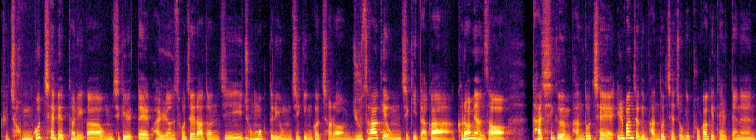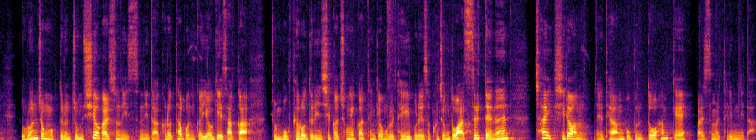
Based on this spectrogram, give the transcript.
그 전고체 배터리가 움직일 때 관련 소재라든지 이 종목들이 움직인 것처럼 유사하게 움직이다가 그러면서 다시금 반도체 일반적인 반도체 쪽이 부각이 될 때는 이런 종목들은 좀 쉬어갈 수는 있습니다. 그렇다 보니까 여기에서 아까 좀 목표로 드린 시가총액 같은 경우를 대입을 해서 그 정도 왔을 때는 차익 실현에 대한 부분도 함께 말씀을 드립니다.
